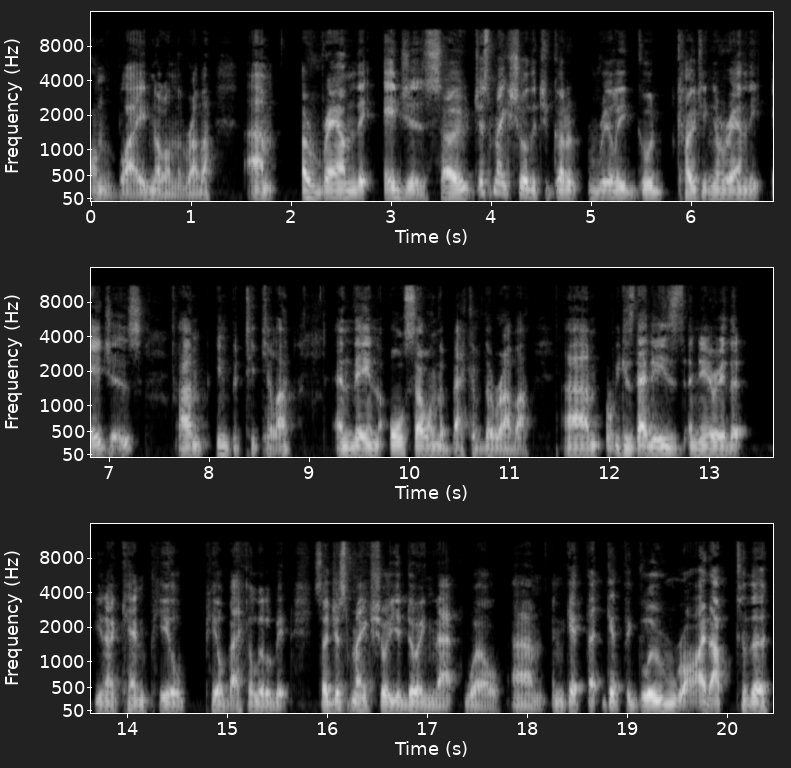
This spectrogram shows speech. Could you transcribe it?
on the blade, not on the rubber, um, around the edges. So just make sure that you've got a really good coating around the edges, um, in particular, and then also on the back of the rubber, um, because that is an area that you know can peel peel back a little bit. So just make sure you're doing that well, um, and get that get the glue right up to the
